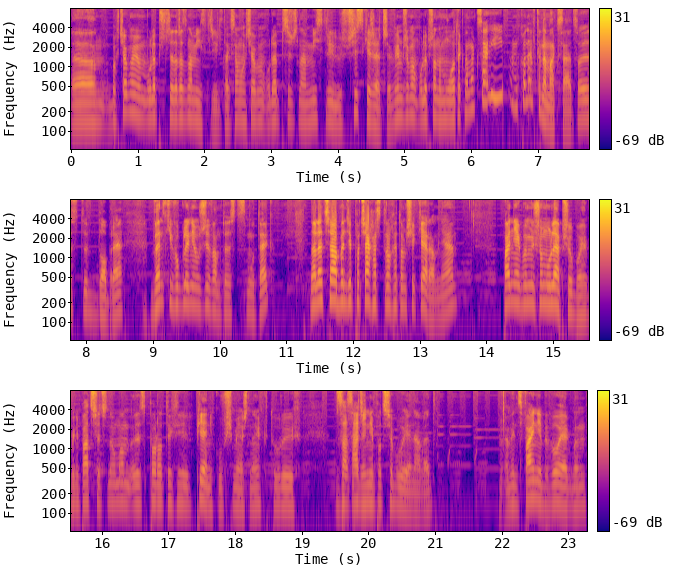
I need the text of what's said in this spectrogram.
Em, bo chciałbym ją ulepszyć od razu na Mistril. Tak samo chciałbym ulepszyć na Mistril już wszystkie rzeczy. Wiem, że mam ulepszony młotek na maksa i mam konewkę na maksa, co jest dobre. Wędki w ogóle nie używam, to jest smutek. No ale trzeba będzie pociachać trochę tą siekierą, nie? Fajnie jakbym już ją ulepszył, bo jakby nie patrzeć, no mam y, sporo tych y, pieńków śmiesznych, których w zasadzie nie potrzebuję nawet. A więc fajnie by było, jakbym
